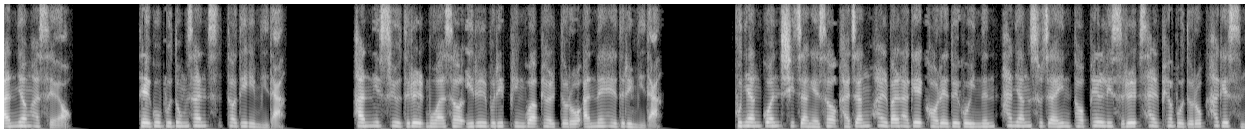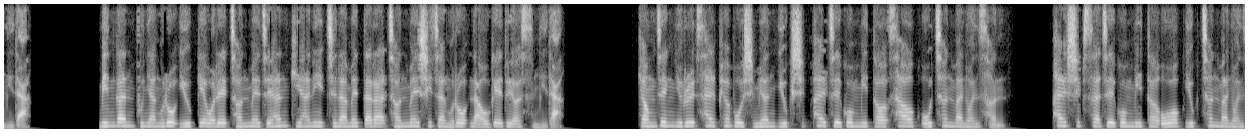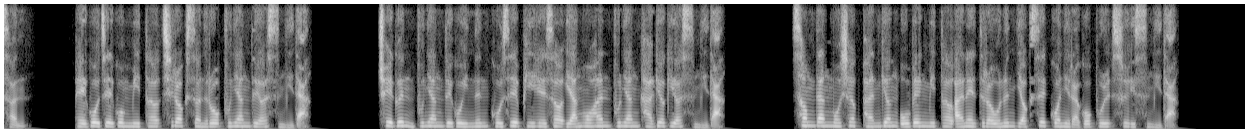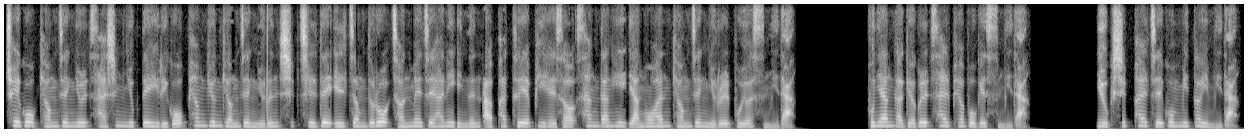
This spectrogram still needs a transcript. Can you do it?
안녕하세요. 대구 부동산 스터디입니다. 한 이슈들을 모아서 일일 브리핑과 별도로 안내해드립니다. 분양권 시장에서 가장 활발하게 거래되고 있는 한양수자인 더 팰리스를 살펴보도록 하겠습니다. 민간 분양으로 6개월의 전매 제한 기한이 지남에 따라 전매 시장으로 나오게 되었습니다. 경쟁률을 살펴보시면 68제곱미터 4억 5천만 원 선, 84제곱미터 5억 6천만 원 선, 105제곱미터 7억 선으로 분양되었습니다. 최근 분양되고 있는 곳에 비해서 양호한 분양 가격이었습니다. 성당 모셔 반경 500m 안에 들어오는 역세권이라고 볼 수 있습니다. 최고 경쟁률 46대 1이고 평균 경쟁률은 17대 1 정도로 전매 제한이 있는 아파트에 비해서 상당히 양호한 경쟁률을 보였습니다. 분양 가격을 살펴보겠습니다. 68제곱미터입니다.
